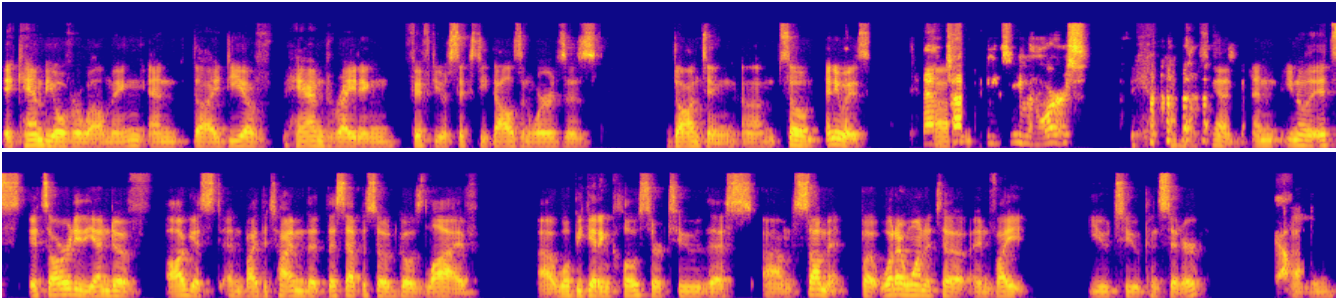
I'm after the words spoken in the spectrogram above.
it can be overwhelming and the idea of handwriting 50 or 60,000 words is daunting um, so anyways and um, it's even worse. And you know it's it's already the end of august and by the time that this episode goes live uh, we'll be getting closer to this um, summit. But what i wanted to invite you to consider yeah. um,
